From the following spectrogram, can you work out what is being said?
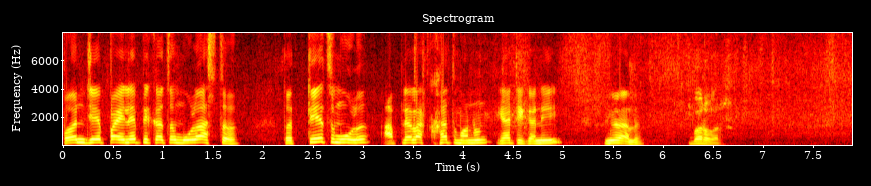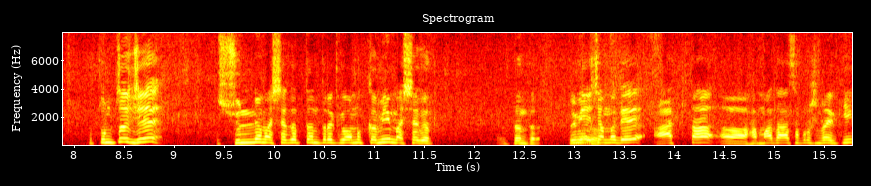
पण जे पहिल्या पिकाचं मूळ असतं तर तेच मूळ आपल्याला खत म्हणून या ठिकाणी मिळालं. बरोबर. तर तुमचं जे शून्य मशागत तंत्र किंवा मग कमी मशागत तंत्र तुम्ही. याच्यामध्ये आता अं, हा माझा असा प्रश्न राहील की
